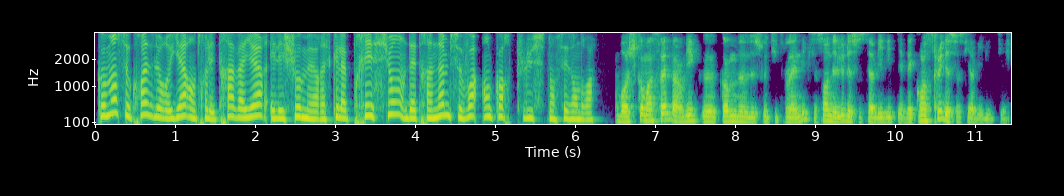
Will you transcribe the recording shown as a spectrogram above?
Comment se croise le regard entre les travailleurs et les chômeurs? Est-ce que la pression d'être un homme se voit encore plus dans ces endroits? Bon, je commencerai par dire que, comme le sous-titre l'indique, ce sont des lieux de sociabilité, des construits de sociabilité.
